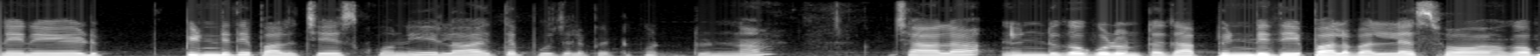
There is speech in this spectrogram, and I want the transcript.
నేను ఏడు పిండి దీపాలు చేసుకొని ఇలా అయితే పూజలు పెట్టుకుంటున్నాం చాలా నిండుగా కూడా ఉంటుంది ఆ పిండి దీపాల వల్లే స్వాగం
